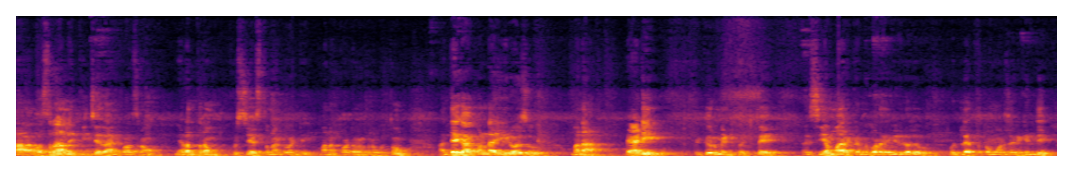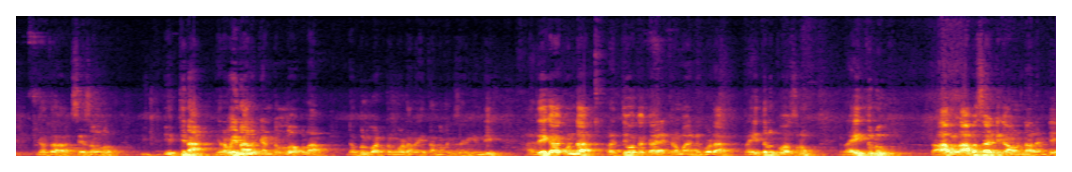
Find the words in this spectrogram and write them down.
ఆ అవసరాలను తీర్చేదానికోసం నిరంతరం కృషి చేస్తున్నటువంటి మన కూటమి ప్రభుత్వం. అంతేకాకుండా ఈరోజు మన ప్యాడీ రిక్రూట్మెంట్కి వస్తే సీఎంఆర్ కింద కూడా ఈరోజు వడ్లెత్తడం కూడా జరిగింది గత సీజన్లో. ఎత్తిన ఇరవై నాలుగు గంటల లోపల డబ్బులు పట్టడం కూడా రైతన్నలకు జరిగింది. అదే కాకుండా ప్రతి ఒక్క కార్యక్రమాన్ని కూడా రైతుల కోసం రైతులు లాభ లాభసాటిగా ఉండాలంటే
